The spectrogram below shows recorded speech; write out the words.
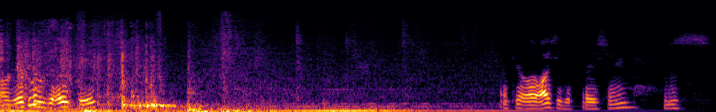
Oh, dit is de epic. Oké, wel, als je de pressing. Dus,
